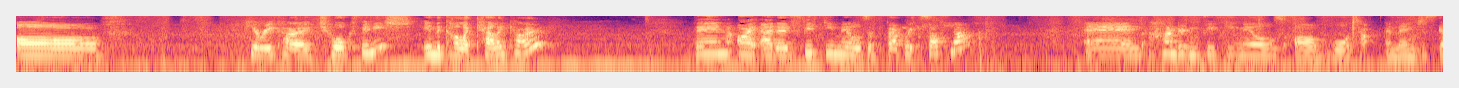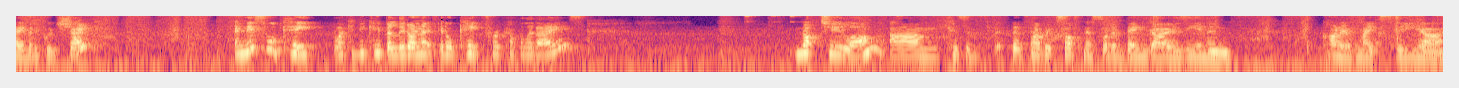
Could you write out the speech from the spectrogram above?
of Pureco chalk finish in the colour Calico. Then I added 50 mils of fabric softener and 150 mils of water and then just gave it a good shake. And this will keep, like if you keep a lid on it, it'll keep for a couple of days. Not too long because of the fabric softener sort of then goes in and kind of makes the uh,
